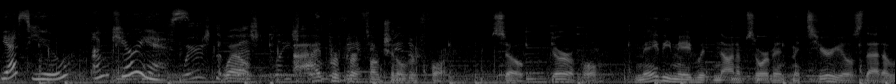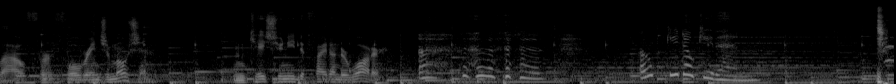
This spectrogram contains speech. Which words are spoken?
Yes, you. I'm curious. Well, I prefer function over form. So, durable, maybe made with non-absorbent materials that allow for full range of motion. In case you need to fight underwater. Okie dokie then.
